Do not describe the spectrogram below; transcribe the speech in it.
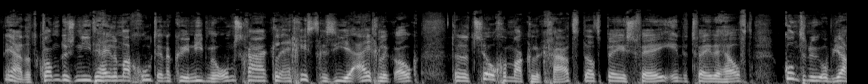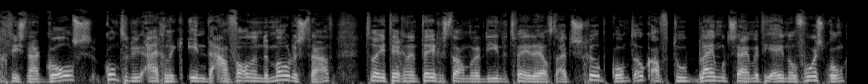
Nou ja, dat kwam dus niet helemaal goed en dan kun je niet meer omschakelen. En gisteren zie je eigenlijk ook dat het zo gemakkelijk gaat dat PSV in de tweede helft continu op jacht is naar goals. Continu eigenlijk in de aanvallende mode staat. Terwijl je tegen een tegenstander die in de tweede helft uit de schulp komt... ook af en toe blij moet zijn met die 1-0 voorsprong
